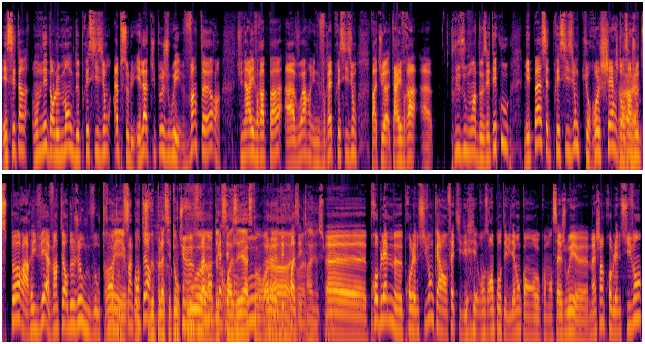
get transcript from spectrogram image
Et c'est un, on est dans le manque de précision absolue. Et là, tu peux jouer 20 heures, tu n'arriveras pas à avoir une vraie précision. Enfin, tu arriveras à plus ou moins doser tes coups, mais pas cette précision que tu recherches dans Ah un ouais. jeu de sport, arriver à 20 heures de jeu ou, ou 30 Oui, ou 50 où heures. Tu veux placer ton tu veux coup, vraiment euh, ton à ce coup, moment-là. euh, décroisé. ouais. Ah. Euh, problème, euh, problème suivant, car en fait, il est, on se rend compte évidemment quand on commence à jouer euh, machin. Problème suivant,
